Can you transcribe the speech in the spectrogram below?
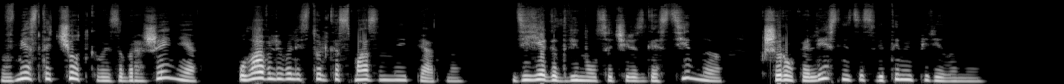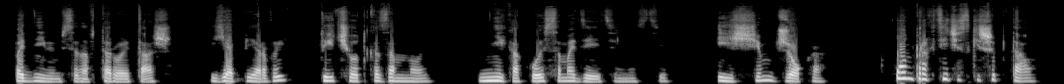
Вместо четкого изображения улавливались только смазанные пятна. Диего двинулся через гостиную к широкой лестнице с витыми перилами. «Поднимемся на второй этаж. Я первый, ты четко за мной. Никакой самодеятельности. Ищем Джока». Он практически шептал.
